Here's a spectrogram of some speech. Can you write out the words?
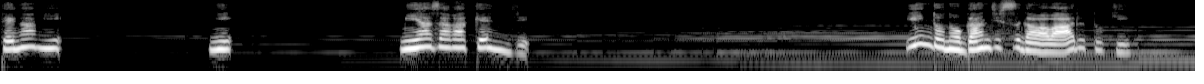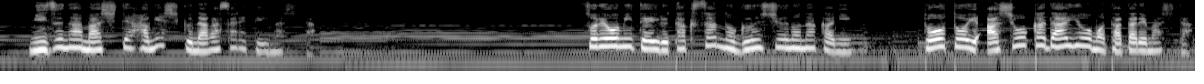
手紙。2宮沢賢治。インドのガンジス川はある時水が増して激しく流されていました。それを見ているたくさんの群衆の中に尊いアショーカ大王も立たれました。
